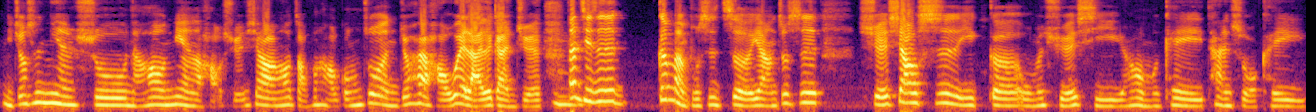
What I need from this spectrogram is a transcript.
你就是念书，然后念了好学校，然后找份好工作，你就会有好未来的感觉。但其实根本不是这样，就是。学校是一个我们学习，然后我们可以探索、可以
